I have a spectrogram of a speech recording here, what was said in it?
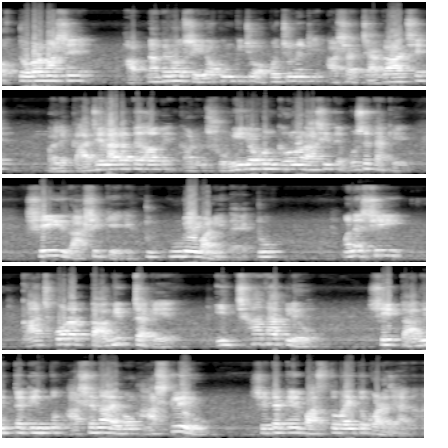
অক্টোবর মাসে আপনাদেরও সেই রকম কিছু অপরচুনিটি আসার জায়গা আছে। ফলে কাজে লাগাতে হবে, কারণ শনি যখন কোনো রাশিতে বসে থাকে, সেই রাশিকে একটু কুড়ে বানিয়ে দেয়, একটু মানে সেই কাজ করার তাগিদটাকে, ইচ্ছা থাকলেও সেই তাগিদটা কিন্তু আসে না এবং আসলেও সেটাকে বাস্তবায়িত করা যায় না।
